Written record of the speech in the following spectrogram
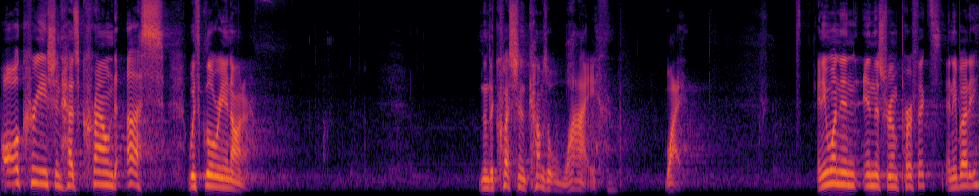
all creation has crowned us with glory and honor. Then the question comes why? Why? Anyone in, in this room perfect? Anybody?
